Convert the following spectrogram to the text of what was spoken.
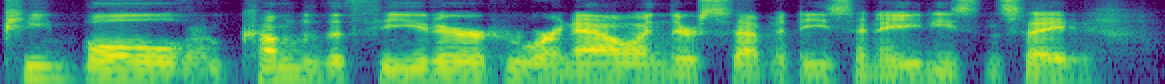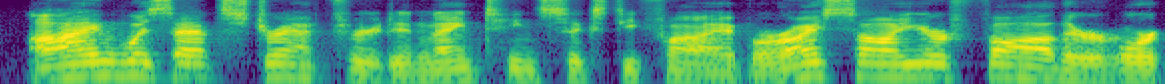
people who come to the theater who are now in their 70s and 80s and say, I was at Stratford in 1965, or I saw your father, or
